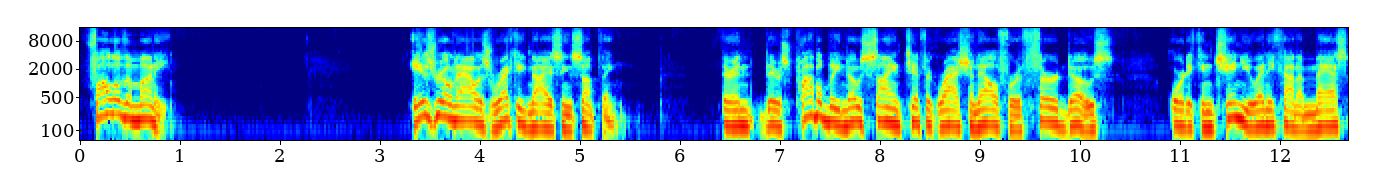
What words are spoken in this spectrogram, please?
Follow the money. Israel now is recognizing something. In, there's probably no scientific rationale for a third dose or to continue any kind of mass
